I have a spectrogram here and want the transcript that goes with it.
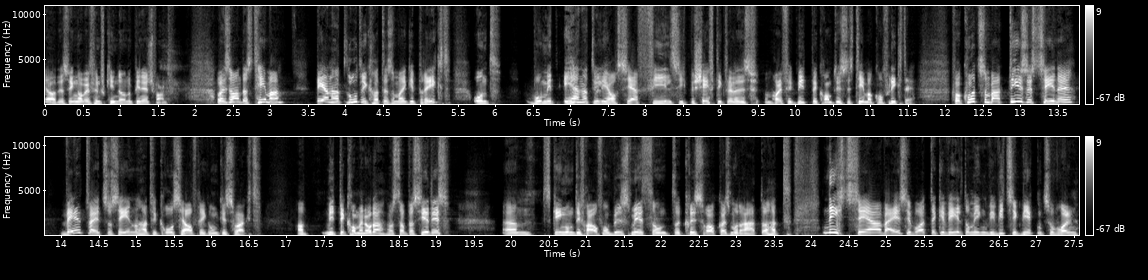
Ja, deswegen habe ich fünf Kinder und bin entspannt. Aber das ist ein anderes Thema. Bernhard Ludwig hat das einmal geprägt und womit er natürlich auch sehr viel sich beschäftigt, weil er das häufig mitbekommt, ist das Thema Konflikte. Vor kurzem war diese Szene weltweit zu sehen und hat für große Aufregung gesorgt. Hab mitbekommen, oder? Was da passiert ist? Ähm, es ging um die Frau von Will Smith und Chris Rock als Moderator hat nicht sehr weise Worte gewählt, um irgendwie witzig wirken zu wollen.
